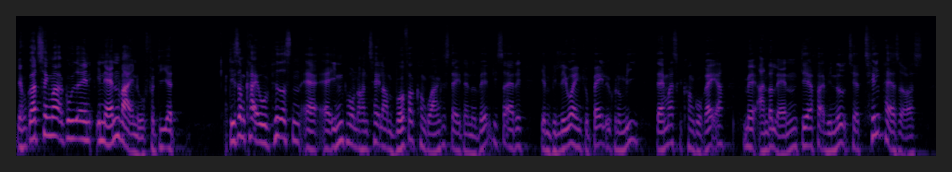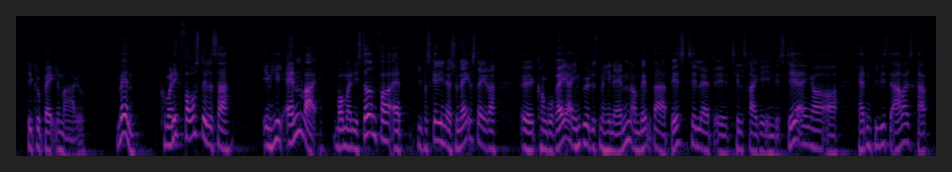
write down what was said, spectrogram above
Jeg kunne godt tænke mig at gå ud af en, en anden vej nu, fordi at det, som Kai Ove Pedersen er, er inde på, når han taler om, hvorfor konkurrencestaten er nødvendig, så er det, jamen vi lever i en global økonomi, Danmark skal konkurrere med andre lande, derfor er vi nødt til at tilpasse os det globale marked. Men kunne man ikke forestille sig en helt anden vej, hvor man i stedet for, at de forskellige nationalstater øh, konkurrerer indbyrdes med hinanden om, hvem der er bedst til at øh, tiltrække investeringer og have den billigste arbejdskraft,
